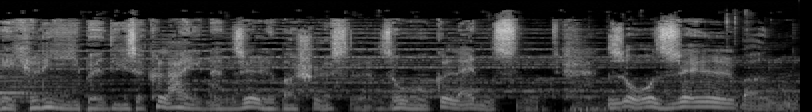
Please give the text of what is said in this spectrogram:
Ich liebe diese kleinen Silberschlüssel, so glänzend, so silbern.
